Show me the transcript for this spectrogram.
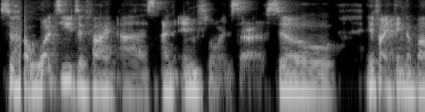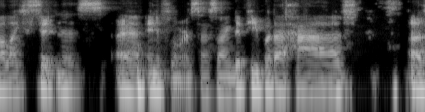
So, what do you define as an influencer? So, if I think about like fitness uh, influencers, like the people that have a,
